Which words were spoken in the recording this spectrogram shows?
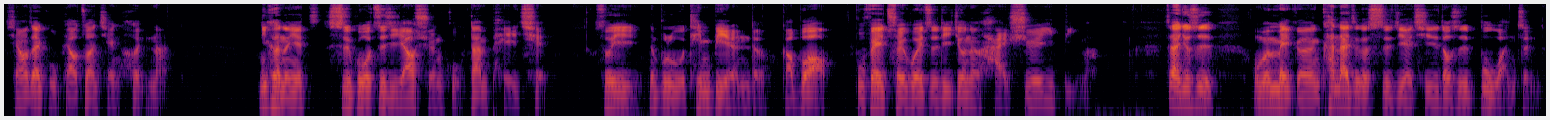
想要在股票赚钱很难。你可能也试过自己要选股，但赔钱，所以那不如听别人的，搞不好不费吹灰之力就能海削一笔嘛。再就是，我们每个人看待这个世界其实都是不完整的，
